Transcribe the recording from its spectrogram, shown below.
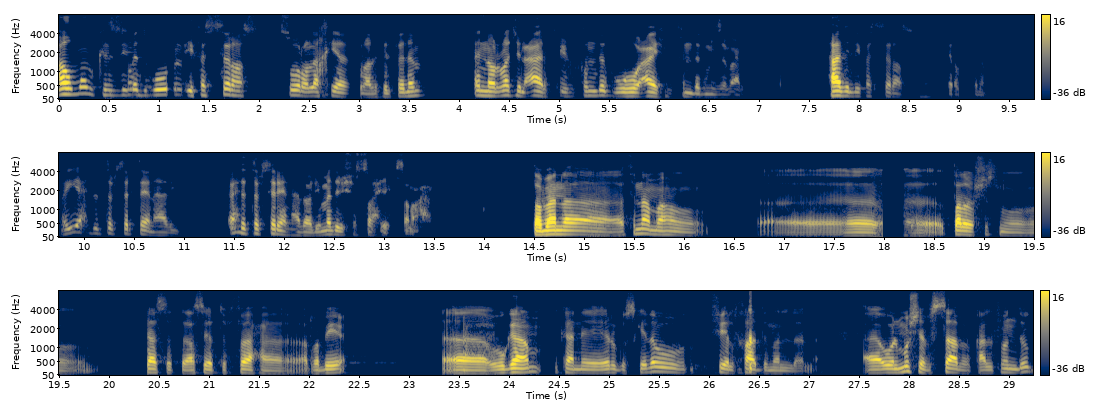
أو ممكن زي ما تقول يفسرها الصورة الأخيرة اللي في الفيلم انه الرجل عارف في الفندق وهو عايش في الفندق من زمان. هذا اللي يفسرها الصورة الأخيرة في الفيلم فهي إحدى التفسيرتين هذه. إحدى التفسيرين هذول ما أدري إيش الصحيح صراحة. طبعا آه، أثناء ما هو آه، آه، طلب شو اسمه كاسة عصير تفاح آه، الربيع آه، وقام كان يرقص كذا وفي الخادم ال- ال- آه، والمشرف السابق على الفندق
